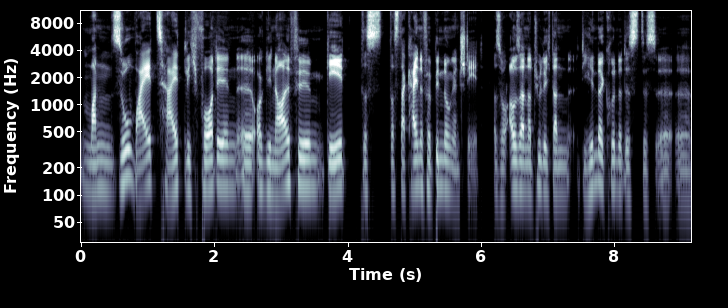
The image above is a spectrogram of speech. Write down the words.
man so weit zeitlich vor den äh, Originalfilm geht, dass, dass da keine Verbindung entsteht. Also außer natürlich dann die Hintergründe des, des äh, äh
